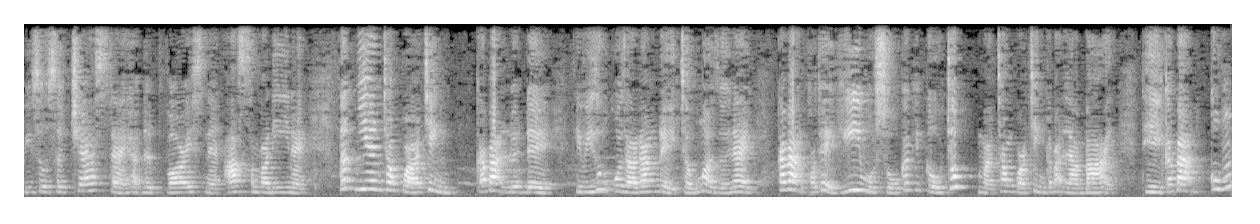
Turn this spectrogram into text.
Ví dụ suggest này, advice này, ask somebody này. Tất nhiên trong quá trình các bạn luyện đề thì ví dụ cô giáo đang để trống ở dưới này, các bạn có thể ghi một số các cái cấu trúc mà trong quá trình các bạn làm bài thì các bạn cũng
